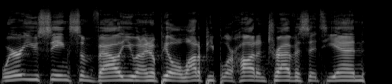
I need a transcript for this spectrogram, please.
Where are you seeing some value? And I know people, a lot of people are hot on Travis Etienne,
